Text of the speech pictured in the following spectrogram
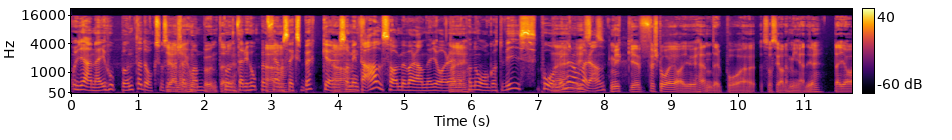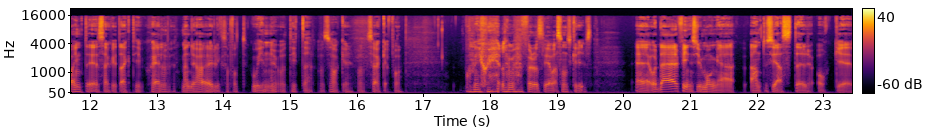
Och gärna ihopbuntade också, så, så att man buntar ihop en Ja. fem, sex böcker Ja. som inte alls har med varandra att göra Nej. eller på något vis påminner Nej, om varandra. Mycket förstår jag ju händer på sociala medier där jag inte är särskilt aktiv själv. Men det har jag ju liksom fått gå in nu och titta på saker och söka på, på mig själv för att se vad som skrivs. Eh, och där finns ju många entusiaster och eh,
